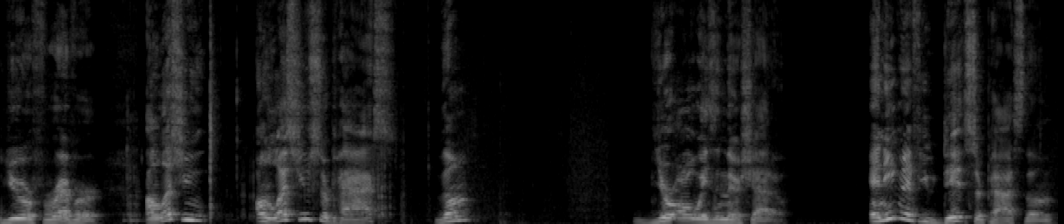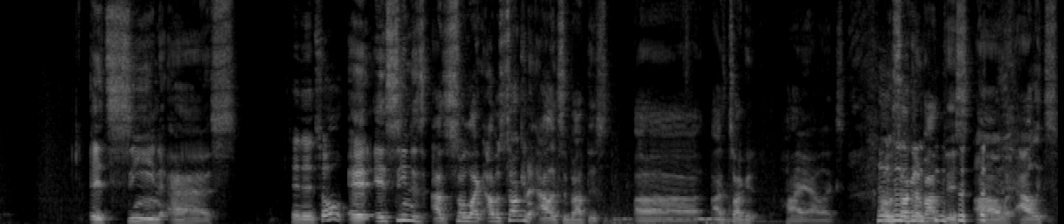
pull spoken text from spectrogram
you're forever unless you unless you surpass them, you're always in their shadow. And even if you did surpass them, it's seen as An insult? it, it's seen as so like I was talking to Alex about this. Uh, I was talking. Hi, Alex. I was talking about this uh, with Alex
